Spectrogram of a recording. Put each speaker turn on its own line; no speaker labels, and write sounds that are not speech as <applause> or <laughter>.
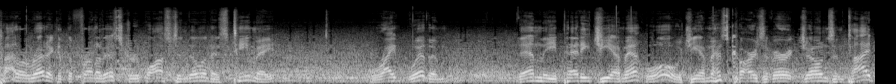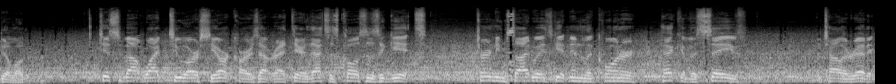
Tyler Reddick at the front of this group. Austin Dillon, his teammate, right with him. Then the Petty GMS. Whoa, GMS <laughs> cars of Erik Jones and Ty Dillon.
Just about wiped two RCR cars out right there. That's as close as it gets. Turned him sideways, getting into the corner. Heck of a save for Tyler Reddick.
